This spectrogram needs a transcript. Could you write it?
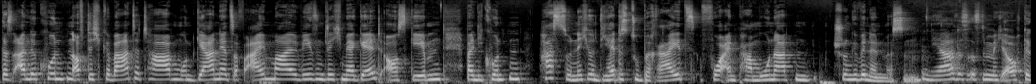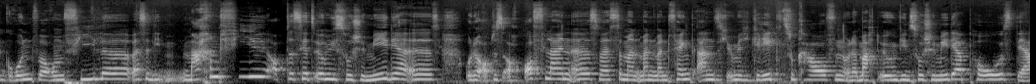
dass alle Kunden auf dich gewartet haben und gerne jetzt auf einmal wesentlich mehr Geld ausgeben, weil die Kunden hast du nicht und die hättest du bereits vor ein paar Monaten schon gewinnen müssen. Ja, das ist nämlich auch der Grund, warum viele, weißt du, die machen viel, ob das jetzt irgendwie Social Media ist oder ob das auch offline ist, weißt du, man, man, man fängt an, sich irgendwelche Geräte zu kaufen oder macht irgendwie einen Social Media Post, ja,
